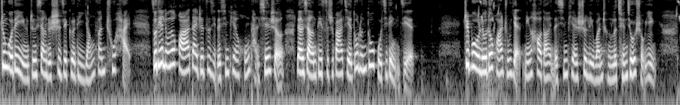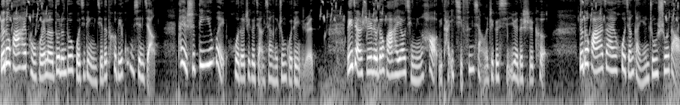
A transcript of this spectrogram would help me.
中国电影正向着世界各地扬帆出海。昨天，刘德华带着自己的新片《红毯先生》亮相第四十八届多伦多国际电影节。这部刘德华主演、宁浩导演的新片顺利完成了全球首映。刘德华还捧回了多伦多国际电影节的特别贡献奖，他也是第一位获得这个奖项的中国电影人。领奖时，刘德华还邀请宁浩与他一起分享了这个喜悦的时刻。刘德华在获奖感言中说道：“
